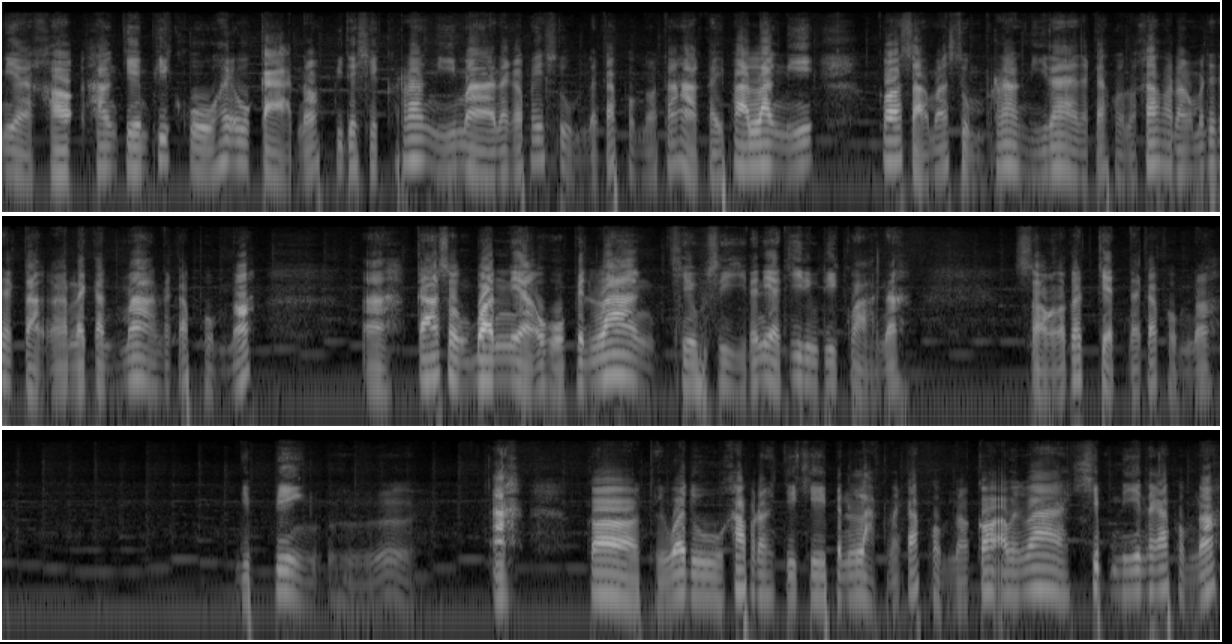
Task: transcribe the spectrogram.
เนี่ยเขาทางเกมพี่โคให้โอกาสเนาะพีเตอร์เช็คร่างนี้มานะครับให้สุ่มนะครับผมเนาะถ้าหากใครพลาดร่างนี้ ก็สามารถสุ่มร่างนี้ได้นะครับผมนะค่าพลังไม่ได้แตกต่างอะไรกันมากนะครับผมเนาะอะการส่งบอลเนี่ยโอ้โหเป็นร่าง QC นะเนี่ยที่ดูดีกว่านะสองแล้วก็เจ็ดนะครับผมเนาะดิปปิ้งอะ ก็ถือว่าดูค่าพลัง GK เป็นหลักนะครับผมเนาะก็เอาเป็นว่าคลิปนี้นะครับผมเนาะ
